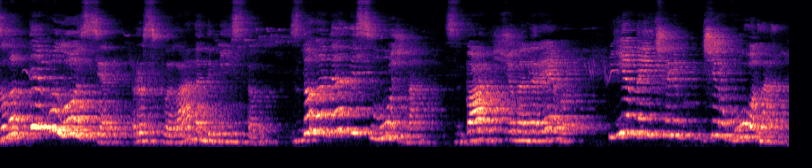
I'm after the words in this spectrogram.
Золоте волосся розплила над містом. Здогадатись можна з що на деревах, є в неї червона,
